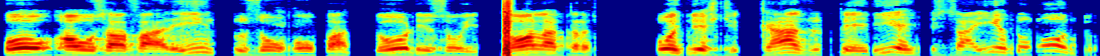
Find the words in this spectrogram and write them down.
ou aos avarentos, ou roubadores, ou idólatras, pois neste caso terias de sair do mundo.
